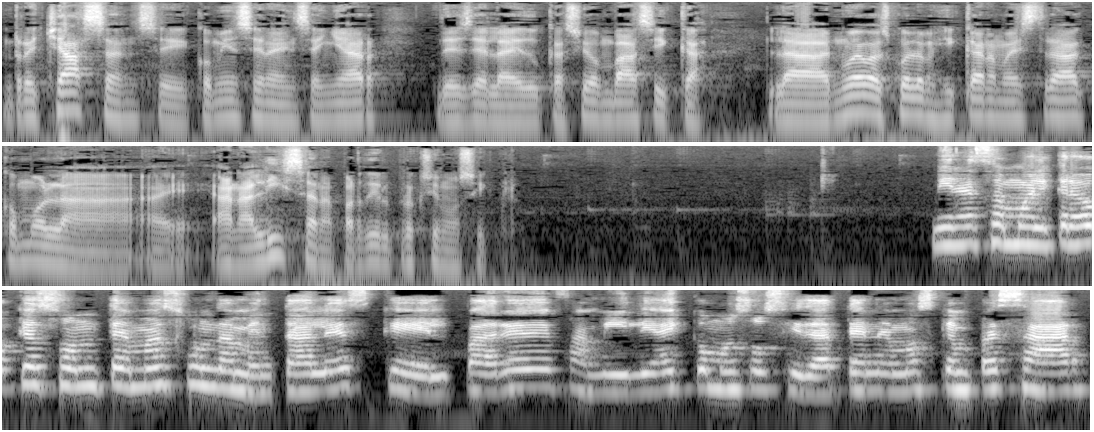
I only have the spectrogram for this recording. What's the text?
rechazan, se comiencen a enseñar desde la educación básica. La nueva escuela mexicana maestra, ¿cómo la eh, analizan a partir del próximo ciclo? Mira, Samuel, creo que son temas fundamentales que el padre de familia y como sociedad tenemos que empezar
